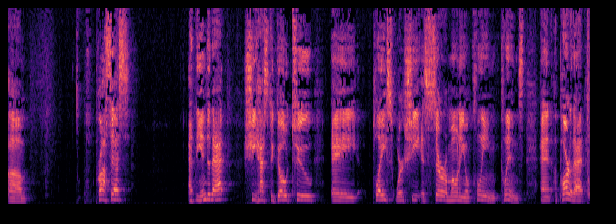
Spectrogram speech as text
um, process, at the end of that, she has to go to a place where she is ceremonial clean cleansed and a part of that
